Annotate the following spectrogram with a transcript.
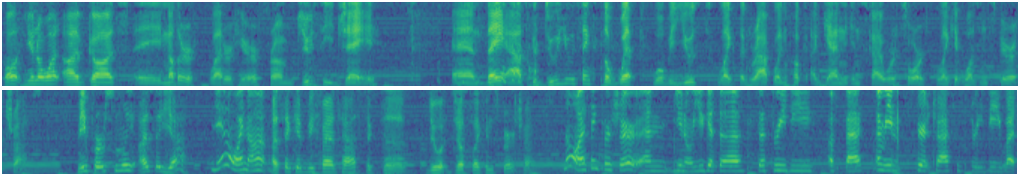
Well, you know what? I've got another letter here from Juicy J. And they ask, do you think the whip will be used like the grappling hook again in Skyward Sword, like it was in Spirit Tracks? Me personally, I say yeah. Yeah, why not? I think it'd be fantastic to do it just like in Spirit Tracks. No, I think for sure, and you know, you get the the 3D effect. I mean, Spirit Tracks is 3D, but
